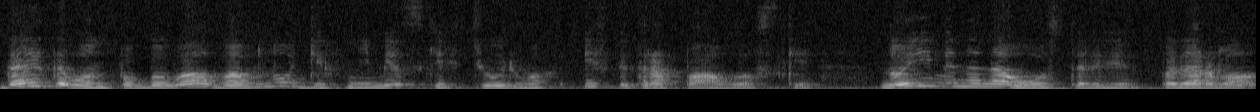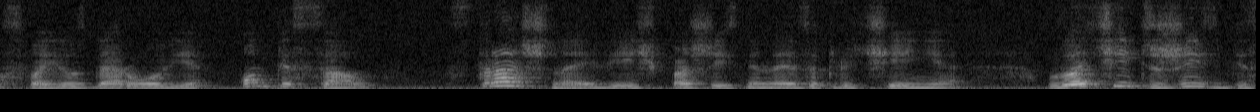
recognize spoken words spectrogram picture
До этого он побывал во многих немецких тюрьмах и в Петропавловске – но именно на острове подорвал свое здоровье. Он писал «Страшная вещь пожизненное заключение. Влачить жизнь без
